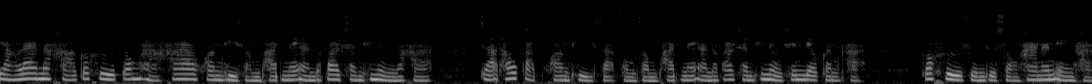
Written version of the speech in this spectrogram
อย่างแรกนะคะก็คือต้องหาค่าความถี่สัมพัทธ์ในอันธพาคชั้นที่ 1 นะคะ จะเท่ากับความถี่สะสมสัมพัทธ์ในอันธพาคชั้นที่ 1 เช่นเดียวกันค่ะ ก็คือ 0.25 นั่นเองค่ะ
